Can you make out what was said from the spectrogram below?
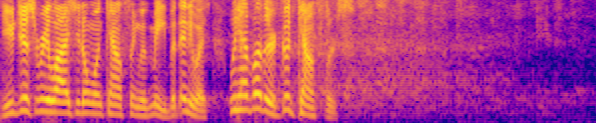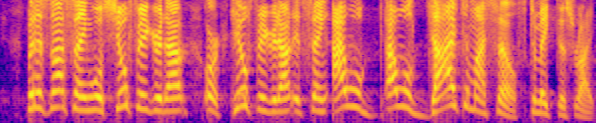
you just realize you don't want counseling with me. But, anyways, we have other good counselors. But it's not saying, well, she'll figure it out or he'll figure it out. It's saying, I will, I will die to myself to make this right.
